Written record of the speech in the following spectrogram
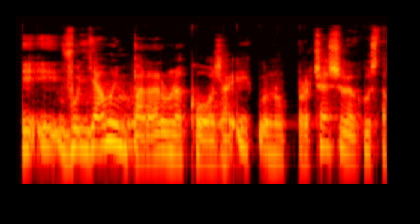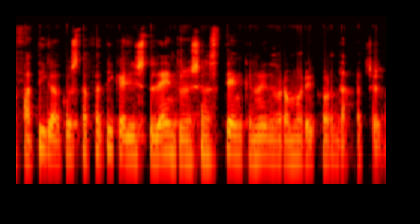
e, e vogliamo imparare una cosa e con un processo che costa fatica, costa fatica agli studenti, lo siamo stati anche noi, dovremmo ricordarcelo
